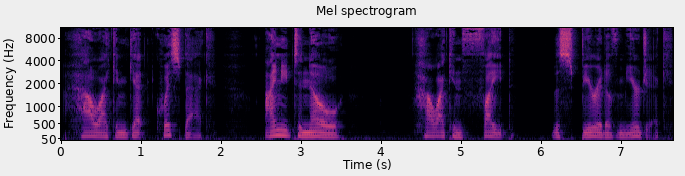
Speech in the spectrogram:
how I can get Quiz back. I need to know how I can fight the spirit of Mirjik."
